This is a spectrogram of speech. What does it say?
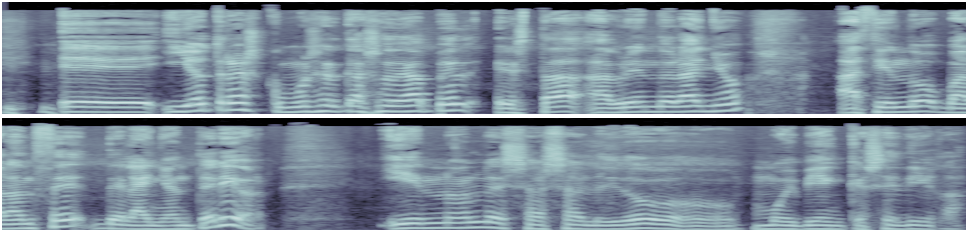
Eh, y otras, como es el caso de Apple, está abriendo el año haciendo balance del año anterior. Y no les ha salido muy bien que se diga.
